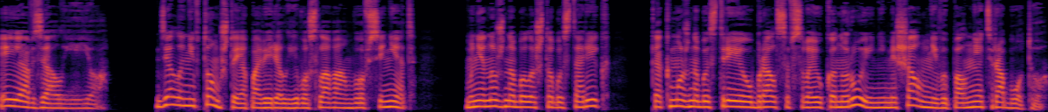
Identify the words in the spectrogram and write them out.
и я взял ее. Дело не в том, что я поверил его словам, вовсе нет. Мне нужно было, чтобы старик как можно быстрее убрался в свою конуру и не мешал мне выполнять работу.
